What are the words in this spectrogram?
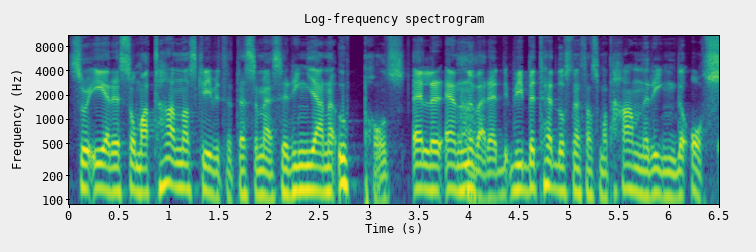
så är det som att han har skrivit ett sms, ring gärna upp oss. Eller ännu värre, vi betedde oss nästan som att han ringde oss.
